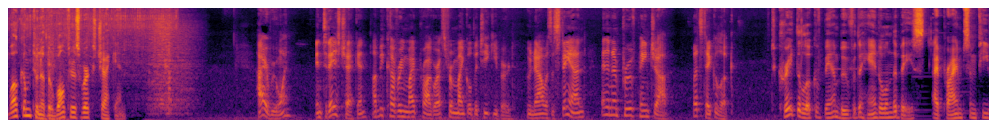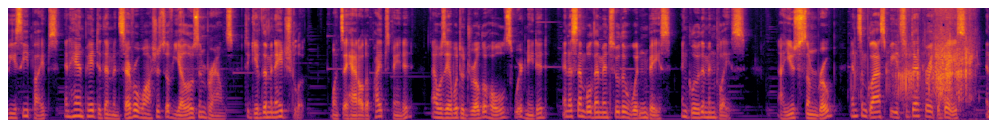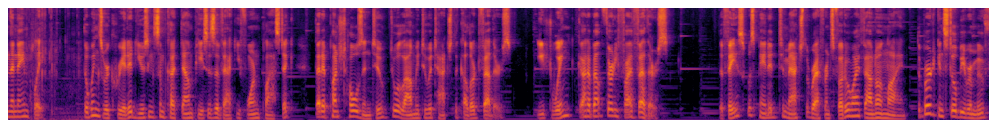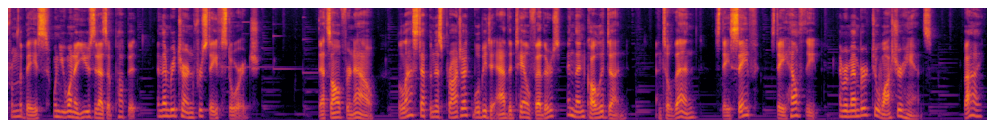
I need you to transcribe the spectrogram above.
Welcome to another Waltersworx check-in. Hi everyone! In today's check-in, I'll be covering my progress from Michael the Tiki Bird, who now has a stand and an improved paint job. Let's take a look. To create the look of bamboo for the handle and the base, I primed some PVC pipes and hand painted them in several washes of yellows and browns to give them an aged look. Once I had all the pipes painted, I was able to drill the holes where needed and assemble them into the wooden base and glue them in place. I used some rope and some glass beads to decorate the base and the nameplate. The wings were created using some cut down pieces of vacuformed plastic that I punched holes into to allow me to attach the colored feathers. Each wing got about 35 feathers. The face was painted to match the reference photo I found online. The bird can still be removed from the base when you want to use it as a puppet, and then returned for safe storage. That's all for now. The last step in this project will be to add the tail feathers and then call it done. Until then, stay safe, stay healthy, and remember to wash your hands. Bye!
